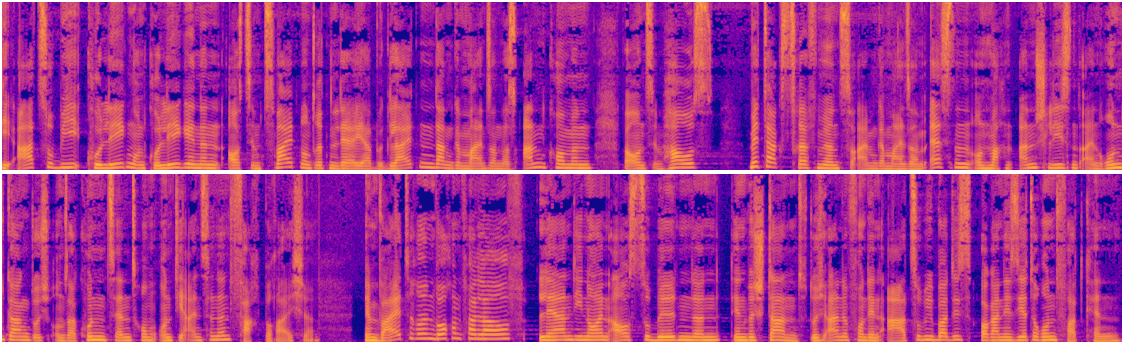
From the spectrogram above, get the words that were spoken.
Die Azubi-Kollegen und Kolleginnen aus dem zweiten und dritten Lehrjahr begleiten dann gemeinsam das Ankommen bei uns im Haus. Mittags treffen wir uns zu einem gemeinsamen Essen und machen anschließend einen Rundgang durch unser Kundenzentrum und die einzelnen Fachbereiche. Im weiteren Wochenverlauf lernen die neuen Auszubildenden den Bestand durch eine von den Azubi-Buddies organisierte Rundfahrt kennen.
